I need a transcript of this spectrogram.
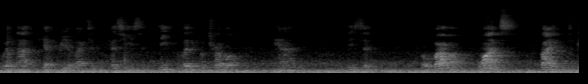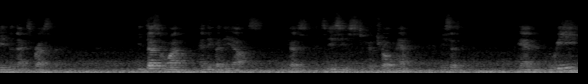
will not get reelected because he's in deep political trouble. And he said, Obama wants Biden to be the next president. He doesn't want anybody else because it's easiest to control him. He says, and we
